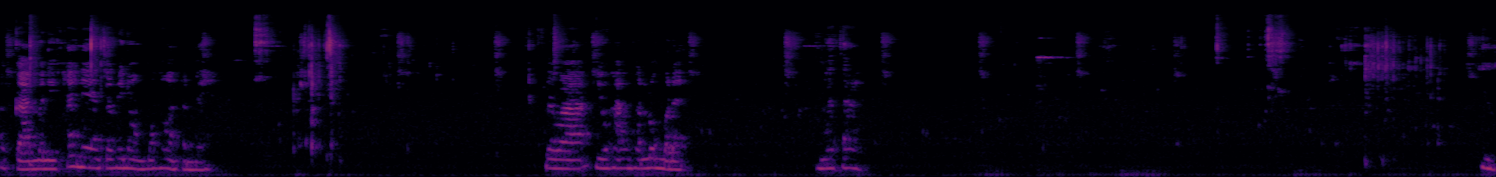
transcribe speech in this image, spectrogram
อากาศวันนี้ไข่แน่จะพี่น้องบ่ฮ้อนปันไหมแต่ว่าอยู่ห่างพัดลมบ่ได้มาจ้าอืม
